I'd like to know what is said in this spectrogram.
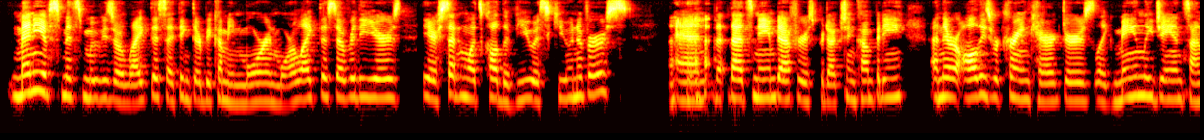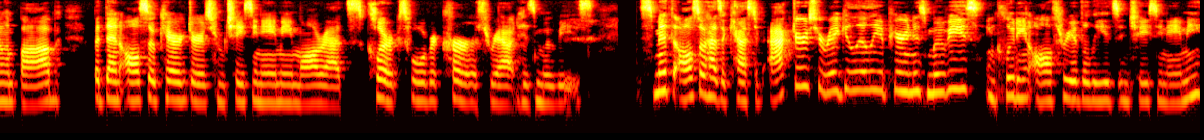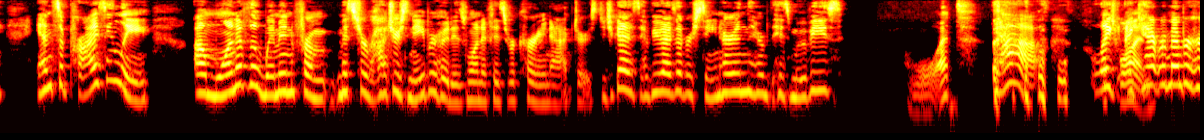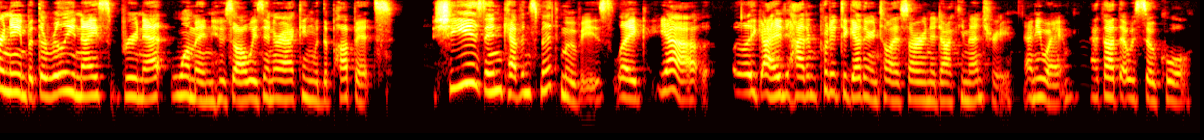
Many of Smith's movies are like this. I think they're becoming more and more like this over the years. They are set in what's called the View Askew universe, and th- that's named after his production company. And there are all these recurring characters, like mainly Jay and Silent Bob, but then also characters from Chasing Amy, Mallrats, Clerks will recur throughout his movies. Smith also has a cast of actors who regularly appear in his movies, including all three of the leads in Chasing Amy. And surprisingly, um, one of the women from Mr. Rogers' Neighborhood is one of his recurring actors. Did you guys have you guys ever seen her in their, his movies? What? Yeah. like I can't remember her name, but the really nice brunette woman who's always interacting with the puppets. She is in Kevin Smith movies. Like, yeah, like I hadn't put it together until I saw her in a documentary. Anyway, I thought that was so cool.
